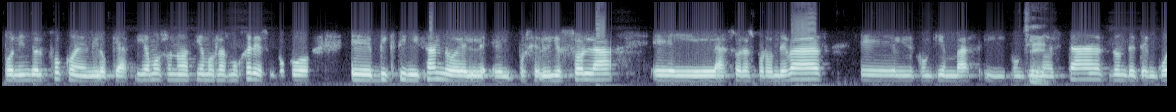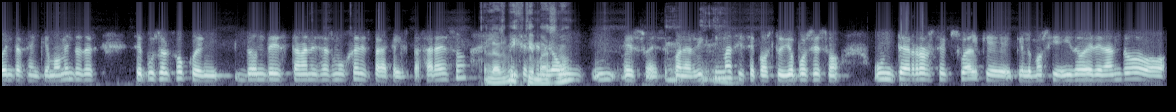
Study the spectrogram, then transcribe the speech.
poniendo el foco en lo que hacíamos o no hacíamos las mujeres, un poco eh, victimizando el, el, pues el ir sola, las horas por donde vas, el con quién vas y con quién no estás, dónde te encuentras, en qué momento. Entonces se puso el foco en dónde estaban esas mujeres para que les pasara eso. Las víctimas, ¿no? eso es, con las víctimas y se construyó pues eso, un terror sexual que, que lo hemos ido heredando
